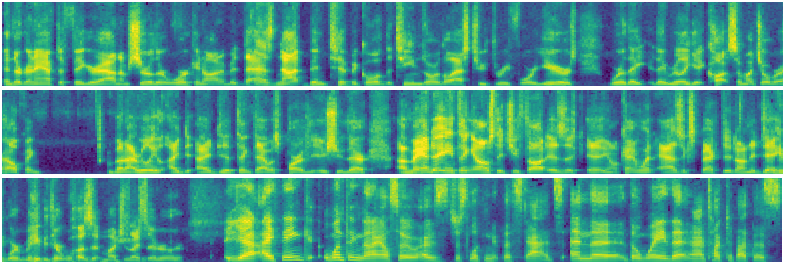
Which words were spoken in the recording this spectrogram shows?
and they're going to have to figure out. I'm sure they're working on it, but that has not been typical of the teams over the last two, three, four years where they they really get caught so much over helping but I really, I, I did think that was part of the issue there. Amanda, anything else that you thought as eh, you know kind of went as expected on a day where maybe there wasn't much, as I said earlier? Yeah, I think one thing that I also I was just looking at the stats and the the way that and I've talked about this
